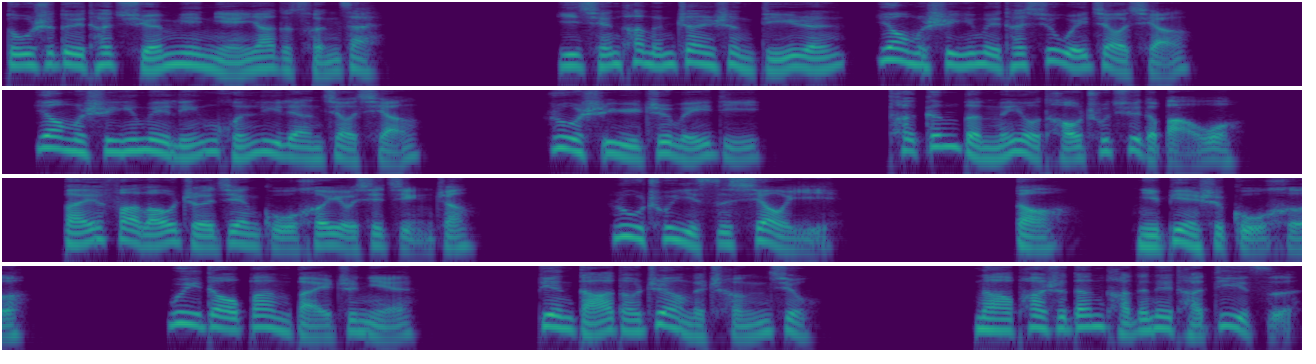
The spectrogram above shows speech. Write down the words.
都是对他全面碾压的存在。以前他能战胜敌人，要么是因为他修为较强，要么是因为灵魂力量较强。若是与之为敌，他根本没有逃出去的把握。白发老者见古河有些紧张，露出一丝笑意，道：“你便是古河，未到半百之年，便达到这样的成就，哪怕是丹塔的内塔弟子，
